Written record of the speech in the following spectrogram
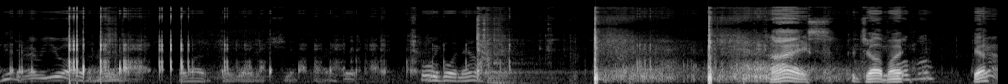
Wherever you are. hold on. Shit. Sorry. We going now? Nice. Good job, Mike. Yeah. Yeah.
